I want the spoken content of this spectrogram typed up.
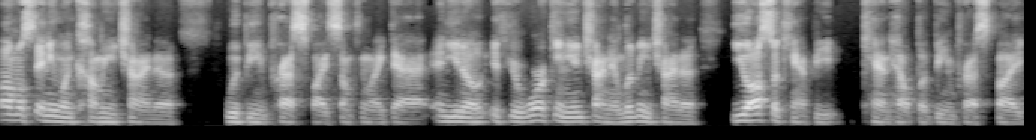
almost anyone coming to China would be impressed by something like that. And you know, if you're working in China and living in China, you also can't be can't help but be impressed by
